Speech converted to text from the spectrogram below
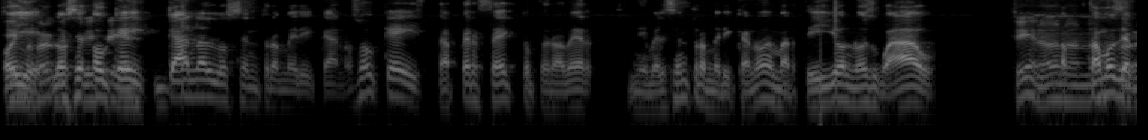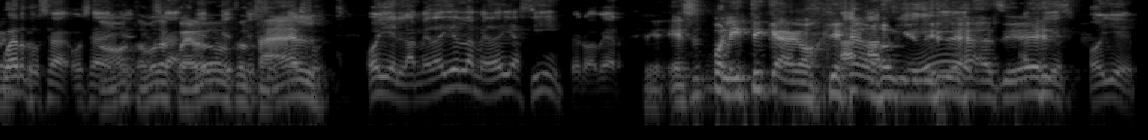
oye, que los- ok, ganas los centroamericanos. Ok, está perfecto, pero a ver, nivel centroamericano de martillo no es guau. Sí, no, no, no, estamos de acuerdo, o sea, o sea, No, eh, estamos o de sea, acuerdo, eh, eh, eso- total. eso- oye, la medalla es la medalla, sí, pero a ver, Sí, Eso es política, como que, a- como así, es, dice, así así es. es. Oye,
